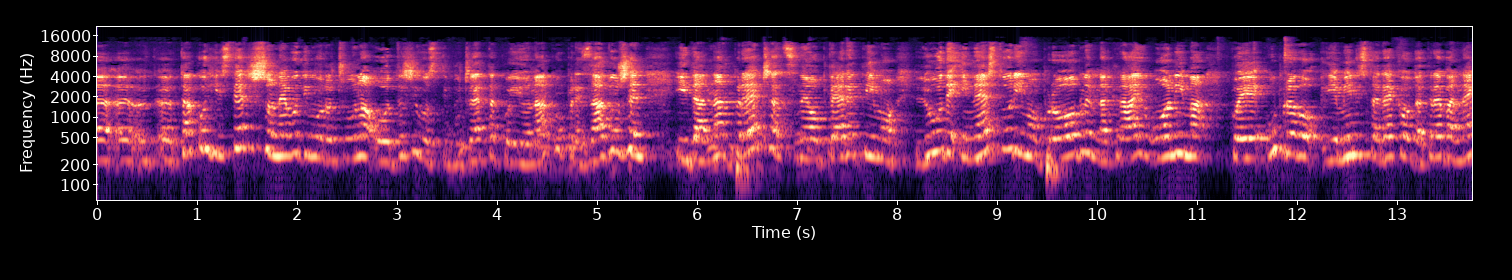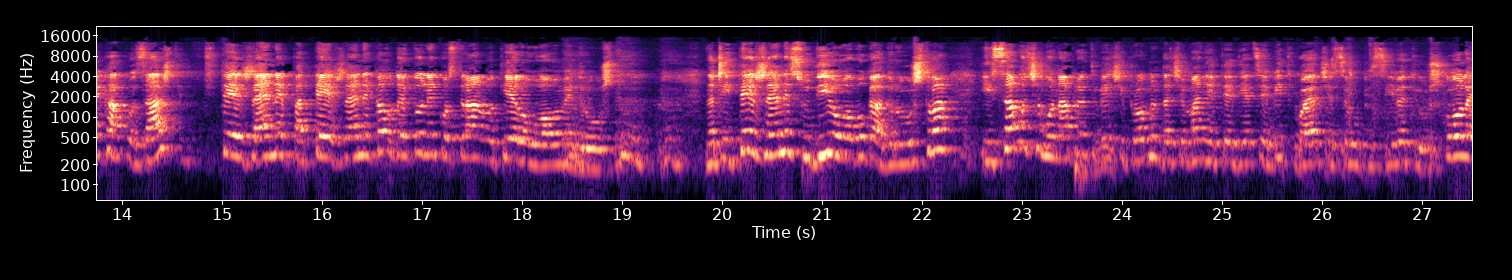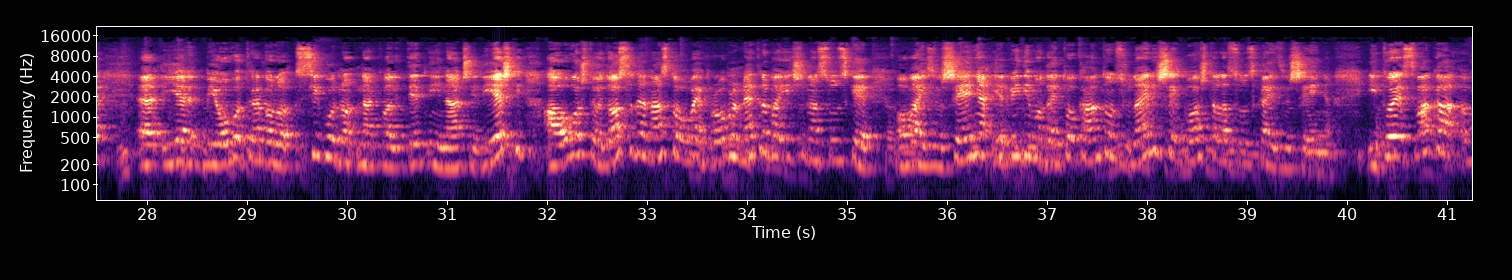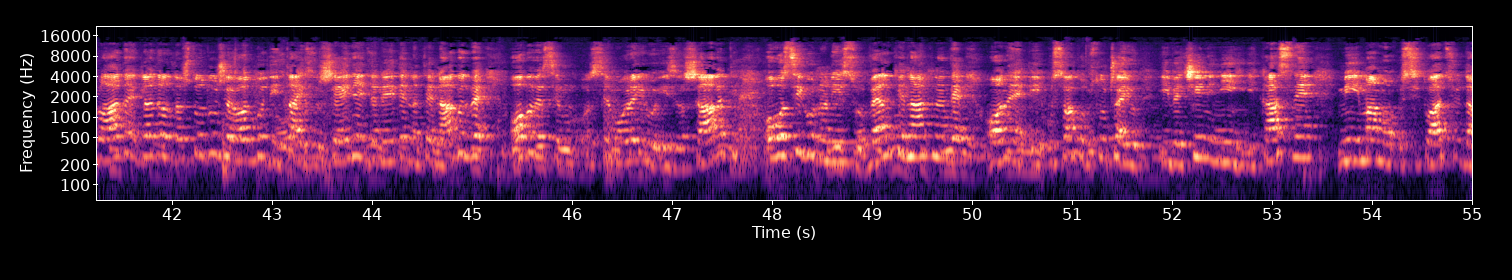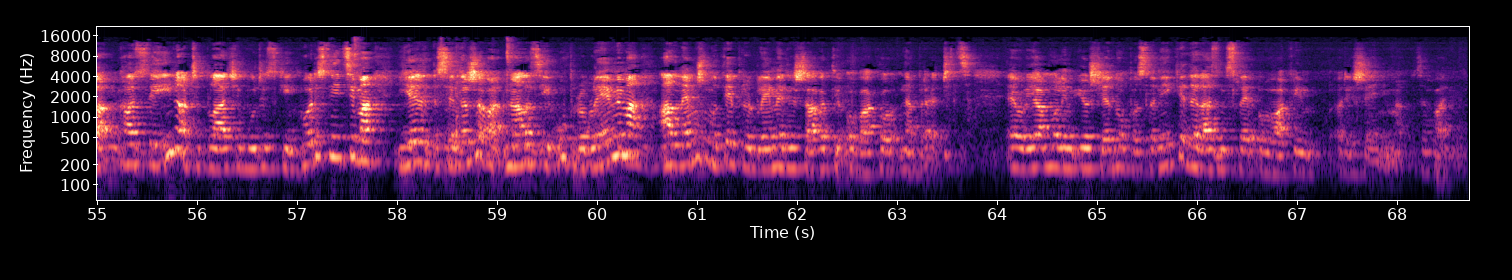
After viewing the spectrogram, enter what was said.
tako histerično ne vodimo računa o održivosti budžeta koji je onako prezadužen i da na prečac ne opteretimo ljude i ne stvorimo problem na kraju onima koje upravo je ministar rekao da treba nekako zaštiti te žene, pa te žene, kao da je to neko strano tijelo u ovome društvu. Znači, te žene su dio ovoga društva i samo ćemo napraviti veći problem da će manje te djece biti koja će se upisivati u škole, e, jer bi ovo trebalo sigurno na kvalitetniji način riješiti, a ovo što je do sada nastao ovaj problem ne treba ići na sudske ova izvršenja, jer vidimo da je to kanton su najviše koštala sudska izvršenja. I to je svaka vlada je gledala da što duže odgodi ta izvršenja i da ne ide na te nagodbe, obave se, se moraju izvršavati. Ovo sigurno nisu velike naknade, one i u svakom slučaju i većini njih i kasne. Mi imamo situaciju da kad se inače plaće budžetskim korisnicima jer se država nalazi u problemima, ali ne možemo te probleme rješavati ovako na prečice. Evo ja molim još jednom poslanike da razmisle o ovakvim rješenjima. Zahvaljujem.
